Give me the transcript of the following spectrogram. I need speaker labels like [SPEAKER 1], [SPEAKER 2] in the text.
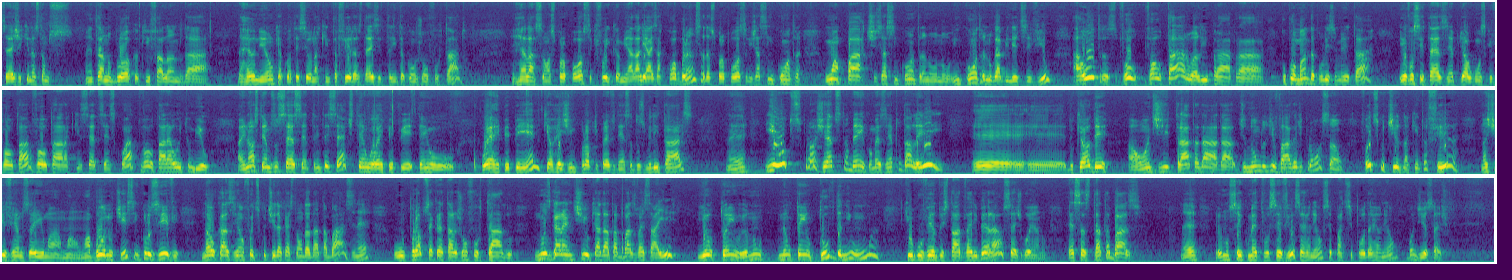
[SPEAKER 1] Sérgio, aqui nós estamos entrar no bloco aqui falando da, da reunião que aconteceu na quinta-feira às 10h30 com o João Furtado, em relação às propostas que foi encaminhada, aliás, a cobrança das propostas que já se encontra, uma parte já se encontra no, no encontra no gabinete civil, a outras vol, voltaram ali para o comando da Polícia Militar, e eu vou citar exemplo de alguns que voltaram, voltaram a 15704, voltaram a 8 mil. Aí nós temos o CES 137, tem o RPP, tem o, o RPPM, que é o regime próprio de previdência dos militares, né? e outros projetos também, como exemplo da lei é, é, do QOD, onde trata da, da, de número de vaga de promoção. Foi discutido na quinta-feira, nós tivemos aí uma, uma, uma, boa notícia, inclusive, na ocasião foi discutida a questão da database, né? O próprio secretário João Furtado nos garantiu que a database vai sair, e eu, tenho, eu não, não tenho dúvida nenhuma que o governo do estado vai liberar, o Sérgio Goiano, essas databases. Né? Eu não sei como é que você viu essa reunião, você participou da reunião. Bom dia, Sérgio.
